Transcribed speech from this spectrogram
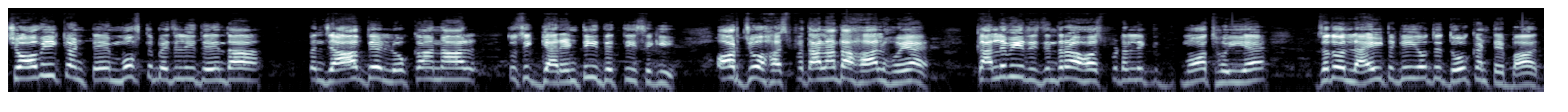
24 ਘੰਟੇ ਮੁਫਤ ਬਿਜਲੀ ਦੇਣ ਦਾ ਪੰਜਾਬ ਦੇ ਲੋਕਾਂ ਨਾਲ ਤੁਸੀਂ ਗਾਰੰਟੀ ਦਿੱਤੀ ਸੀਗੀ। ਔਰ ਜੋ ਹਸਪਤਾਲਾਂ ਦਾ ਹਾਲ ਹੋਇਆ ਕੱਲ ਵੀ ਰਜਿੰਦਰਾ ਹਸਪੀਟਲ ਇੱਕ ਮੌਤ ਹੋਈ ਹੈ। ਜਦੋਂ ਲਾਈਟ ਗਈ ਉਹਦੇ 2 ਘੰਟੇ ਬਾਅਦ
